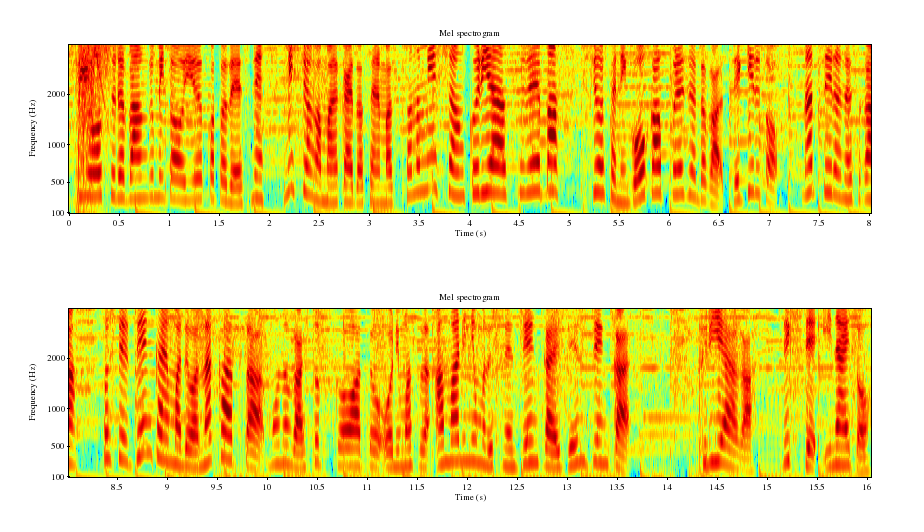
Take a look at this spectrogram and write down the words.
修行する番組ということでですね。ミッションが毎回出されます。そのミッションクリアすれば視聴者に豪華プレゼントができるとなっているんですがそして前回まではなかったものが1つ加わっております。あまりにもですね前回前々回クリアができていないと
